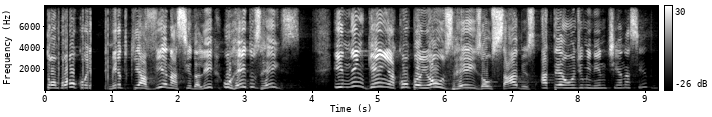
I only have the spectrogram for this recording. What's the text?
tomou conhecimento que havia nascido ali o Rei dos Reis. E ninguém acompanhou os reis ou os sábios até onde o menino tinha nascido.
